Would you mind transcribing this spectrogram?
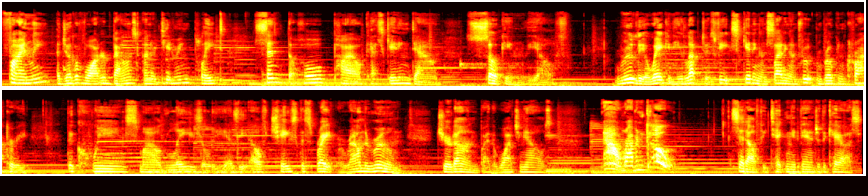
Finally, a jug of water balanced on a teetering plate sent the whole pile cascading down, soaking the elf. Rudely awakened, he leapt to his feet, skidding and sliding on fruit and broken crockery. The queen smiled lazily as the elf chased the sprite around the room, cheered on by the watching elves. Now, Robin, go! said Alfie, taking advantage of the chaos.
